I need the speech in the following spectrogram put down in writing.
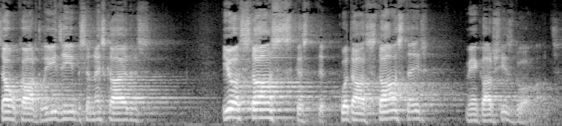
Savukārt līdzības ir neskaidras, jo stāsts, kas, ko tās stāsta, ir vienkārši izdomāts.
